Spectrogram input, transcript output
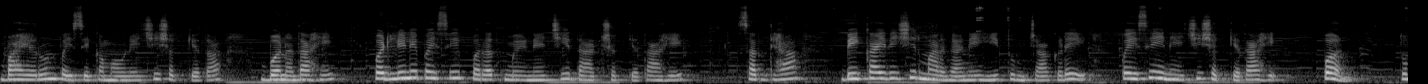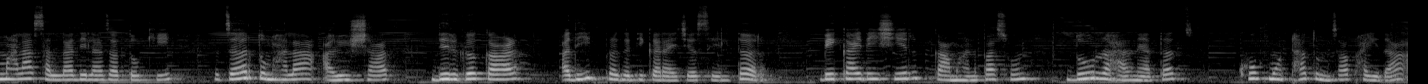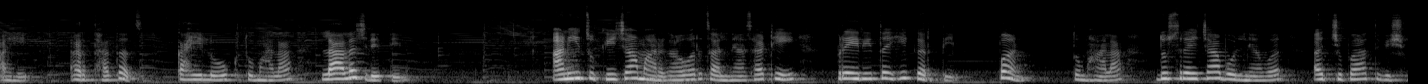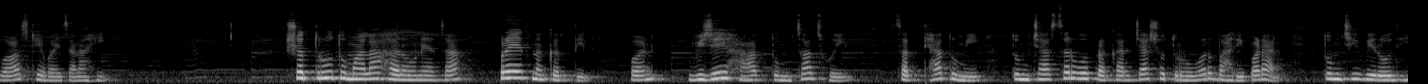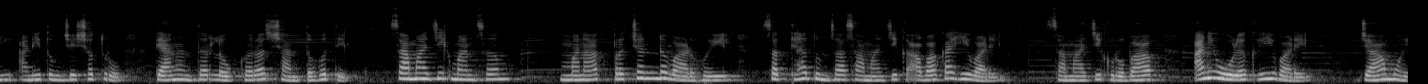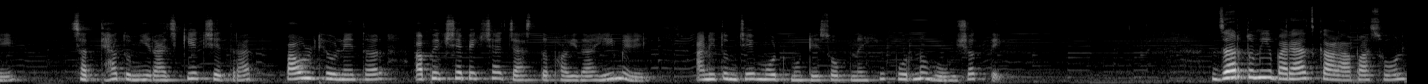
बाहेरून पैसे कमावण्याची शक्यता बनत आहे. पडलेले पैसे परत मिळण्याची दाट शक्यता आहे. सध्या बेकायदेशीर मार्गानेही तुमच्याकडे पैसे येण्याची शक्यता आहे. पण तुम्हाला सल्ला दिला जातो की जर तुम्हाला आयुष्यात दीर्घकाळ अधिक प्रगती करायची असेल तर बेकायदेशीर कामांपासून दूर राहण्यातच खूप मोठा तुमचा फायदा आहे. अर्थातच काही लोक तुम्हाला लालच देतील. आणि चुकीच्या मार्गावर चालण्यासाठी प्रेरितही करतील. पण तुम्हाला दुसऱ्याच्या बोलण्यावर अजिबात विश्वास ठेवायचा नाही. शत्रू तुम्हाला हरवण्याचा प्रयत्न करतील पण विजय हा तुमचाच होईल. सध्या तुम्ही तुमच्या सर्व प्रकारच्या शत्रूंवर भारी पडाल. तुमची विरोधी आणि तुमचे शत्रू त्यानंतर लवकरच शांत होतील. सामाजिक माणसं मनात प्रचंड वाढ होईल. सध्या तुमचा सामाजिक आवाकाही वाढेल. सामाजिक रुबाब आणि ओळखही वाढेल. ज्यामुळे सध्या तुम्ही राजकीय क्षेत्रात पाऊल ठेवले तर अपेक्षेपेक्षा जास्त फायदाही मिळेल आणि तुमचे मोठमोठे स्वप्नही पूर्ण होऊ शकते. जर तुम्ही बऱ्याच काळापासून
